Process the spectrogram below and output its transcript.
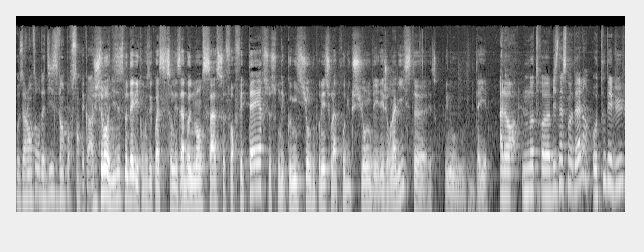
aux alentours de 10-20%. D'accord. Justement, le business model, est composé de quoi? Ce sont des abonnements SaaS forfaitaires? Ce sont des commissions que vous prenez sur la production des, journalistes? Est-ce que vous pouvez nous détailler? Alors, notre business model, au tout début,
